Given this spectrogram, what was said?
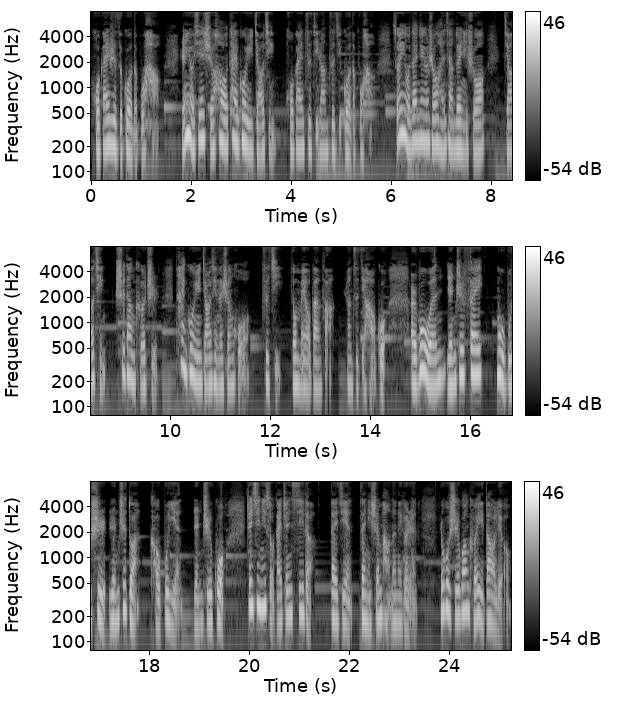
活该日子过得不好；人有些时候太过于矫情，活该自己让自己过得不好。所以我在这个时候很想对你说：矫情适当可止，太过于矫情的生活，自己都没有办法让自己好过。耳不闻人之非，目不视人之短，口不言人之过。珍惜你所该珍惜的，待见在你身旁的那个人。如果时光可以倒流。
